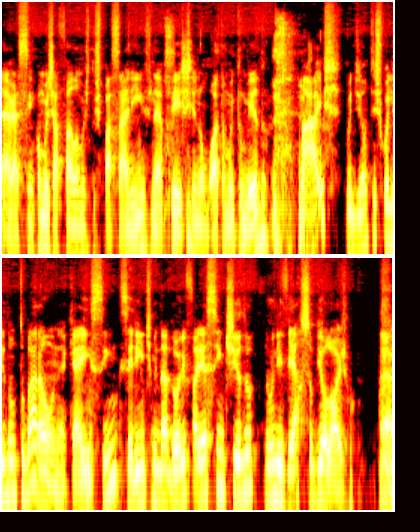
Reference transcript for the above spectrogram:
É, assim como já falamos dos passarinhos, né? Peixe não bota muito medo, mas podiam ter escolhido um tubarão, né? Que aí sim seria intimidador e faria sentido no universo biológico. É,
